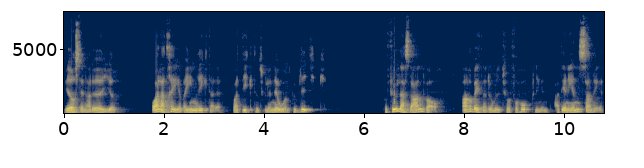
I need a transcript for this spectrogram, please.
Björsten hade Öjer och alla tre var inriktade på att dikten skulle nå en publik. På fullaste allvar arbetade de utifrån förhoppningen att den ensamhet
